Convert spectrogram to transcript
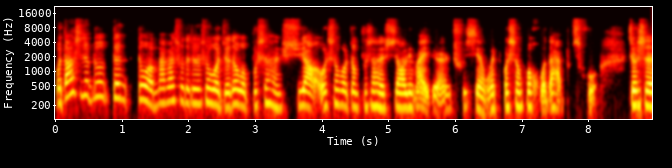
我当时就跟跟跟我妈妈说的，就是说，我觉得我不是很需要，我生活中不是很需要另外一个人出现，我我生活活得还不错，就是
